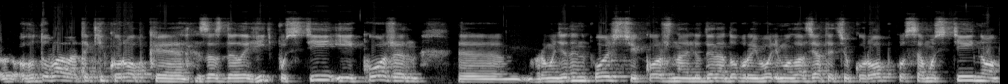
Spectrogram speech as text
Готувала такі коробки заздалегідь пусті, і кожен е, громадянин Польщі, кожна людина доброї волі могла взяти цю коробку самостійно,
